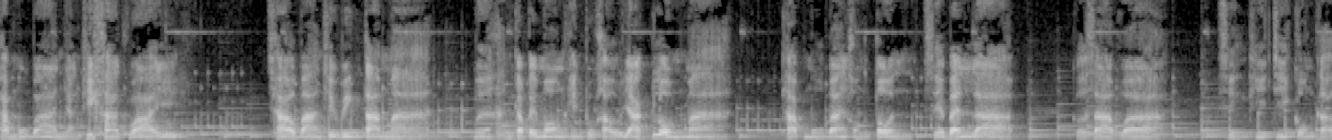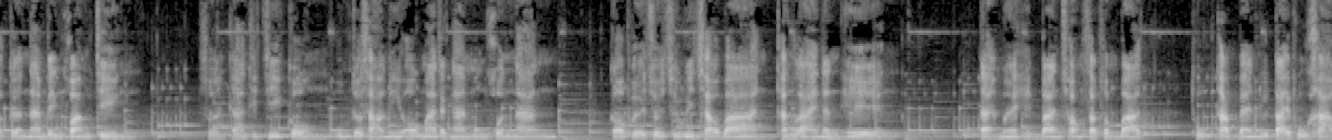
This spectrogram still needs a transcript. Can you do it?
ทับหมู่บ้านอย่างที่คาดไว้ ชาวบ้านที่วิ่งตามมา มื่อหันกลับไปมองเห็นภูเขายักษ์หล่นมา ทับหมู่บ้านของตนเสียแบนราบ ก็ทราบว่า สิ่งที่จีกงกล่าวเตือนนั้นเป็นความจริง ส่วนการที่จีกง อุ้มเจ้าสาวหนีออกมาจากงานมงคลนั้น ก็เพื่อช่วยชีวิตชาวบ้านทั้งหลายนั่นเอง แต่เมื่อเห็นบ้านช่องทรัพย์สมบัติ ถูกทับแบนอยู่ใต้ภูเขา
